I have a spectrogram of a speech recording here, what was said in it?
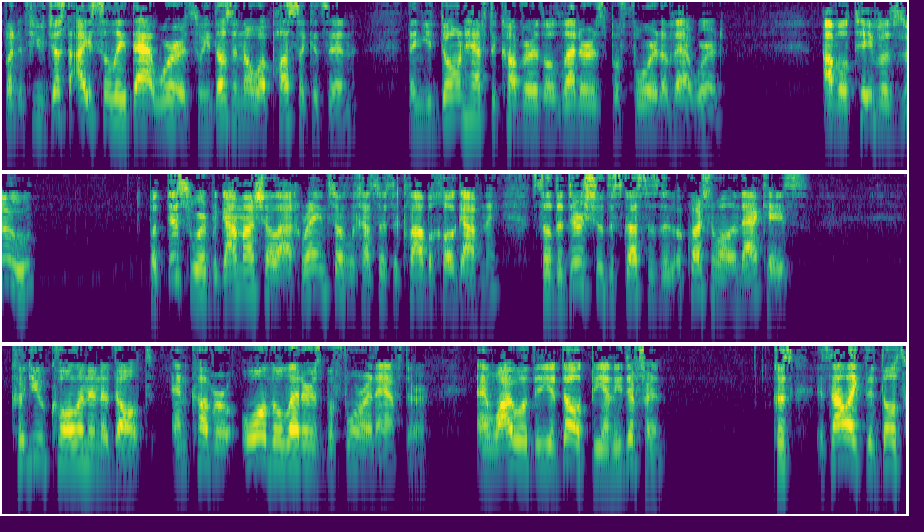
But if you just isolate that word so he doesn't know what pasuk it's in, then you don't have to cover the letters before it of that word. Avoteva zu but this word. So the Dirshu discusses a question, well, in that case, could you call in an adult and cover all the letters before and after? And why would the adult be any different? Because it's not like the adult's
